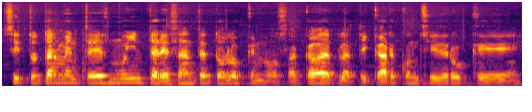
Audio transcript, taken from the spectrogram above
Sí, totalmente. Es muy interesante todo lo que nos acaba de platicar. Considero que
